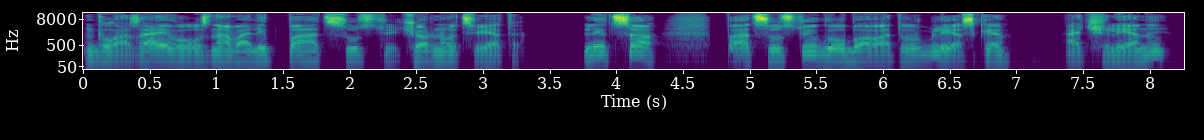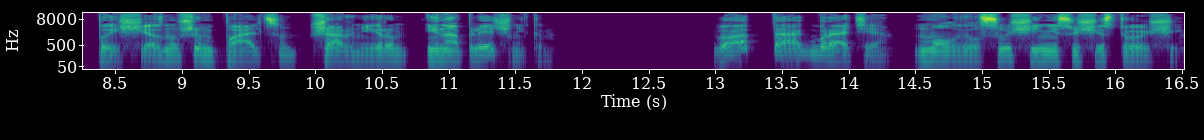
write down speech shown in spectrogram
Глаза его узнавали по отсутствию черного цвета, лицо — по отсутствию голубоватого блеска, а члены — по исчезнувшим пальцам, шарнирам и наплечникам. «Вот так, братья», — молвил сущий несуществующий.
